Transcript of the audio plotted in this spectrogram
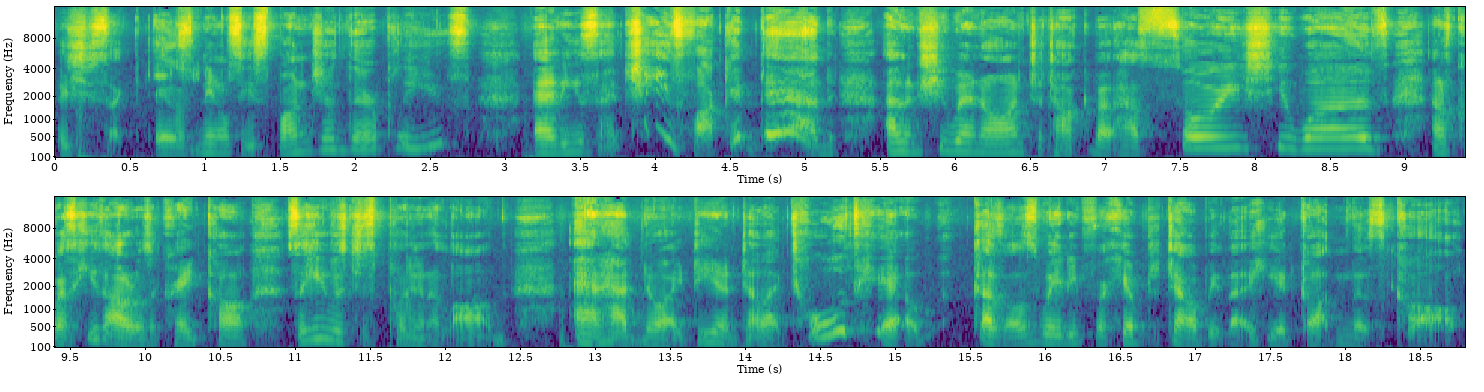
And she's like, is Nancy Spungen there, please? And he said, she's fucking dead. And then she went on to talk about how sorry she was. And of course, he thought it was a crank call. So he was just playing along and had no idea until I told him because I was waiting for him to tell me that he had gotten this call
